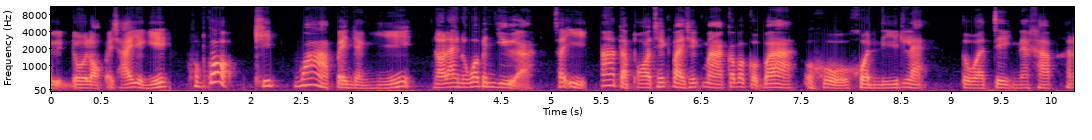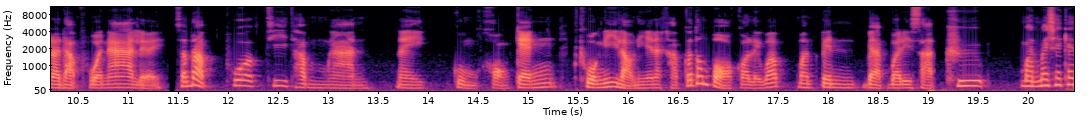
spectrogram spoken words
อื่นโดนหลอกไปใช้อย่างนี้ ผมก็ คิดว่าเป็นอย่างนี้ตอนแรกนึกว่าเป็นเหยื่อซะอีกอ่าแต่พอเช็คไปเช็คมาก็ปรากฏว่า โอ้โห คนนี้แหละตัวจริงนะครับ ระดับหัวหน้าเลยสำหรับพวกที่ทำงานในกลุ่มของแก๊งทวงหนี้เหล่านี้นะครับ ก็ต้องบอกก่อนเลยว่ามันเป็นแบบบริษัทคือมันไม่ใช่แค่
